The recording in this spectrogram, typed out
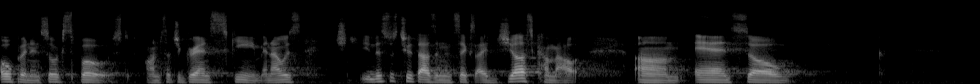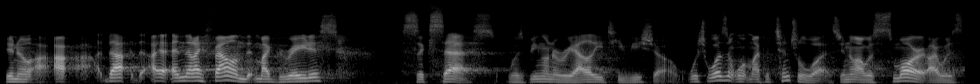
open and so exposed on such a grand scheme. And I was this was 2006. I just come out. Um, and so, you know, I, I, that, I, and then I found that my greatest success was being on a reality TV show, which wasn't what my potential was. You know, I was smart, I was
